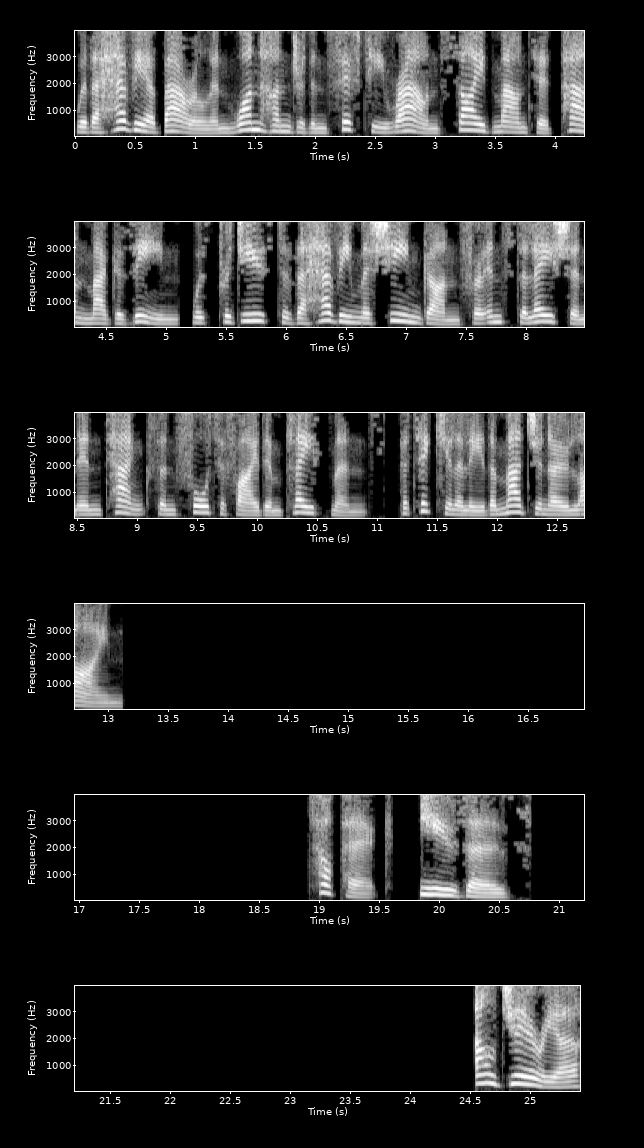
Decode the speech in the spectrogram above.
with a heavier barrel and 150-round side-mounted pan magazine, was produced as a heavy machine gun for installation in tanks and fortified emplacements, particularly the Maginot Line. Users Algeria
